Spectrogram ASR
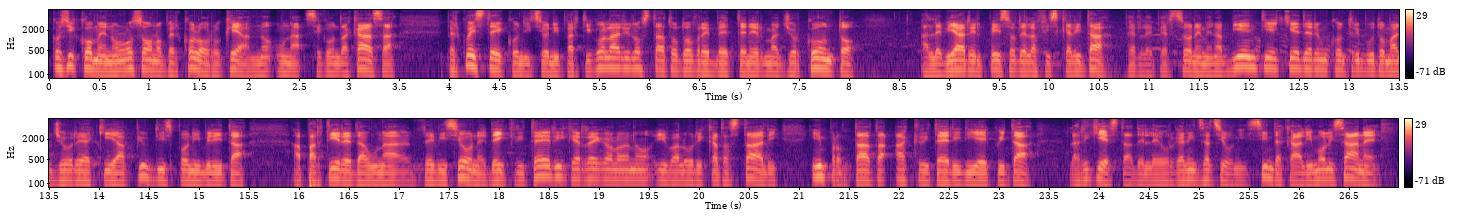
così come non lo sono per coloro che hanno una seconda casa. Per queste condizioni particolari lo Stato dovrebbe tener maggior conto, alleviare il peso della fiscalità per le persone meno abbienti e chiedere un contributo maggiore a chi ha più disponibilità a partire da una revisione dei criteri che regolano i valori catastali, improntata a criteri di equità, la richiesta delle organizzazioni sindacali molisane.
